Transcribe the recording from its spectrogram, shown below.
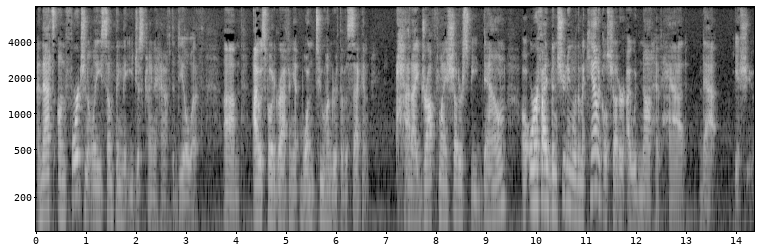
And that's unfortunately something that you just kind of have to deal with. Um, I was photographing at one two hundredth of a second had I dropped my shutter speed down, or if I'd been shooting with a mechanical shutter, I would not have had that issue.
